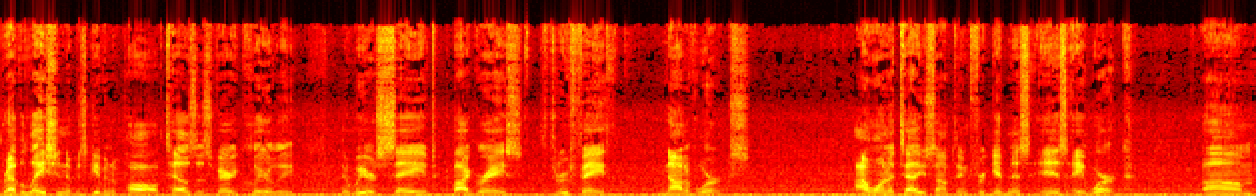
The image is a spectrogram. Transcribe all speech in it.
revelation that was given to Paul tells us very clearly that we are saved by grace through faith, not of works. I want to tell you something forgiveness is a work. Um,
